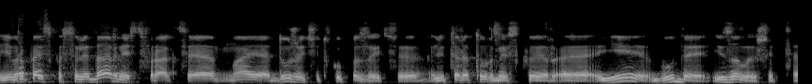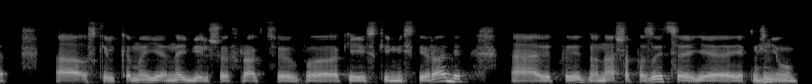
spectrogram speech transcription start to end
Європейська солідарність фракція має дуже чітку позицію. Літературний сквер е, є, буде і залишиться. А оскільки ми є найбільшою фракцією в Київській міській раді, е, відповідно, наша позиція є як мінімум е,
